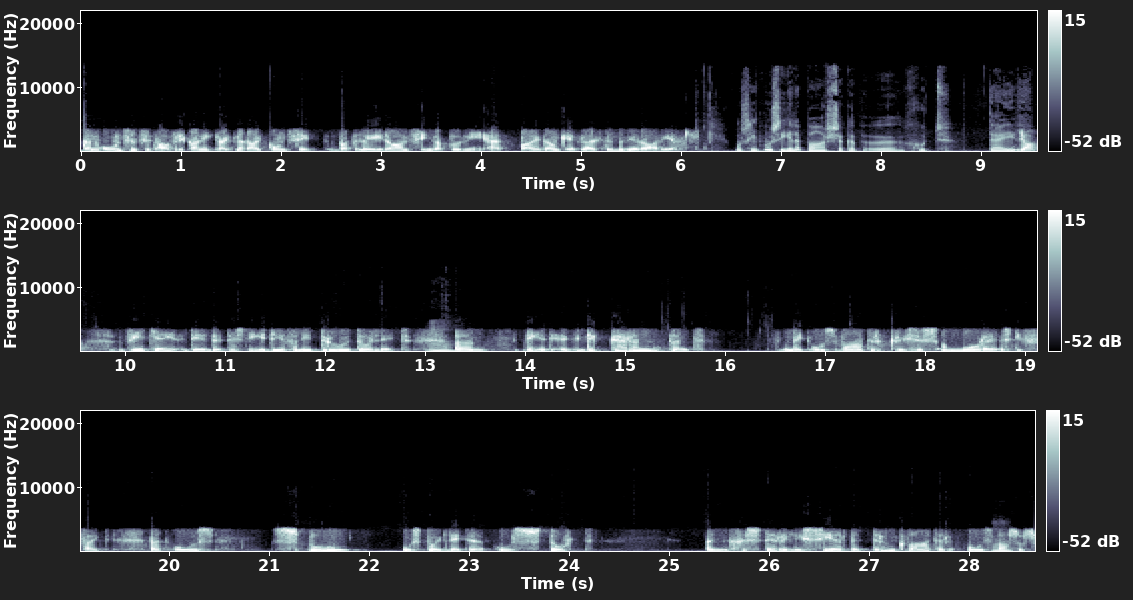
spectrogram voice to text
Kan ons in Suid-Afrika nie kyk na daai konsep wat hulle het daar in Singapore nie? Ek baie dankie ek luister by die radio. Ons het mos 'n hele paar sulke uh, goed Dave? Ja, weet jy die dit is die idee van die droë toilet. Mm. Ehm mm. um, die, die die kernpunt met ons waterkrisis in môre is die feit dat ons spoel ons toilette ons stort in gesteriliseerde drinkwater. Ons was mm. ons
